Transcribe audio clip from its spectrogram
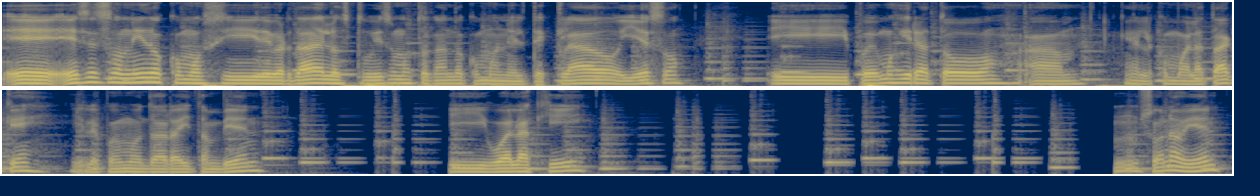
eh, ese sonido como si de verdad lo estuviésemos tocando como en el teclado y eso. Y podemos ir a todo, como el ataque y le podemos dar ahí también. igual aquí. Mm, suena bien.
